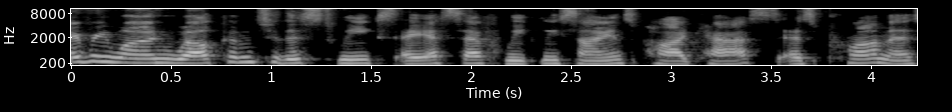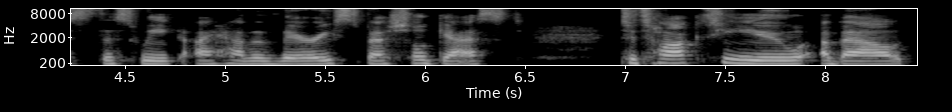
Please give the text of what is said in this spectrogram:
Hi, everyone. Welcome to this week's ASF Weekly Science Podcast. As promised, this week I have a very special guest to talk to you about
